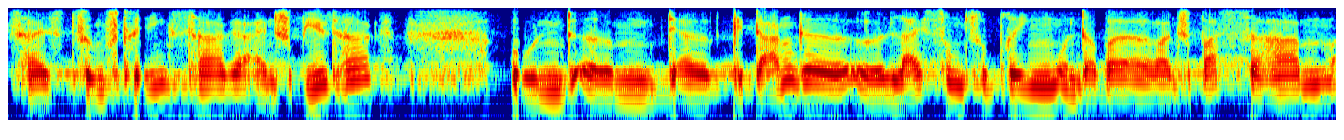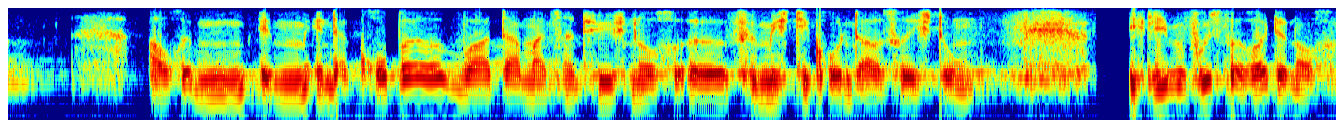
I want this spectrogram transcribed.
Das heißt fünf Trainingstage, ein Spieltag. Und ähm, der Gedanke, äh, Leistung zu bringen und dabei daran Spaß zu haben, auch im, im, in der Gruppe war damals natürlich noch äh, für mich die Grundausrichtung. Ich liebe Fußball heute noch.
